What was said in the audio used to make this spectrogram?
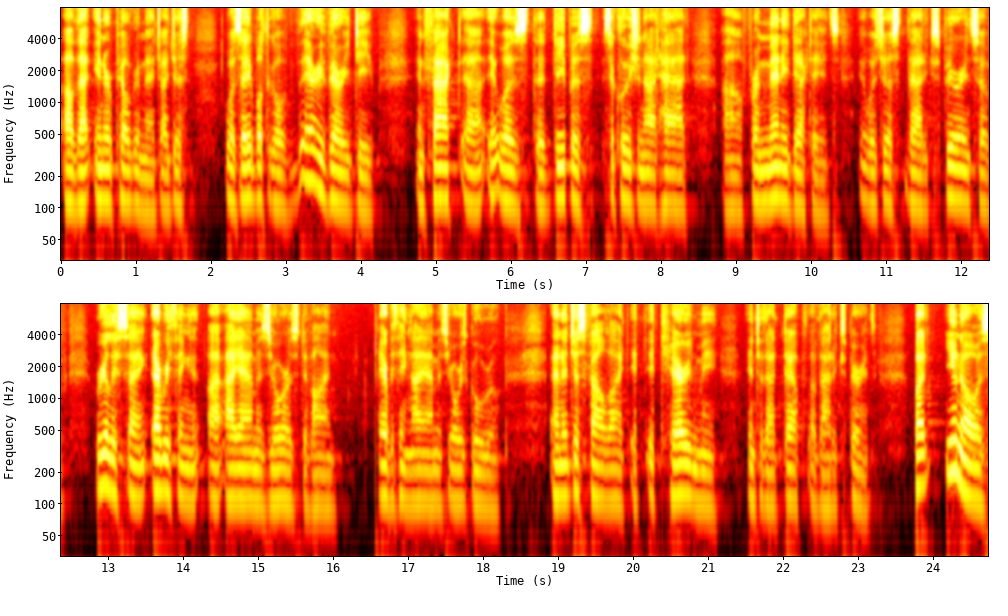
of that inner pilgrimage. I just was able to go very, very deep. In fact, uh, it was the deepest seclusion I'd had uh, for many decades. It was just that experience of really saying, Everything I am is yours, divine. Everything I am is yours, guru. And it just felt like it, it carried me into that depth of that experience. But you know, as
